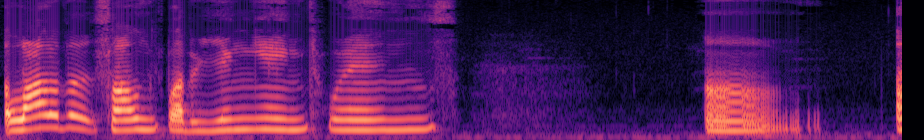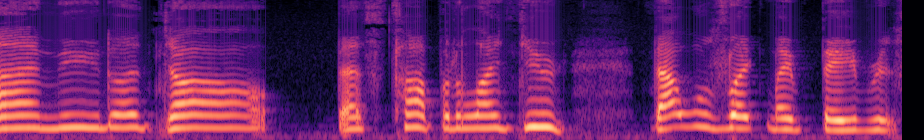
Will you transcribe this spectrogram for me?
a lot of the songs by the Ying Yang Twins. Um, I need a job. That's top of the line, dude. That was like my favorite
